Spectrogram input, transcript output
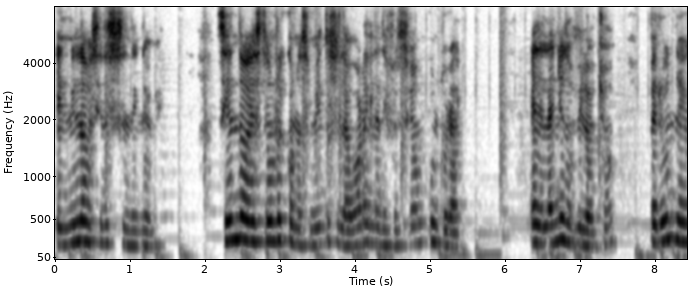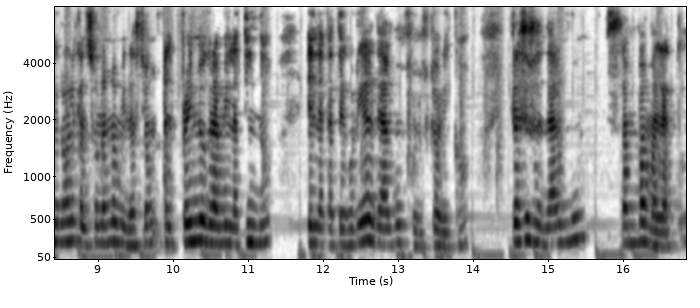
en 1969, siendo este un reconocimiento a su labor en la difusión cultural. En el año 2008, Perú Negro alcanzó una nominación al Premio Grammy Latino en la categoría de álbum folclórico gracias al álbum Samba Malato.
